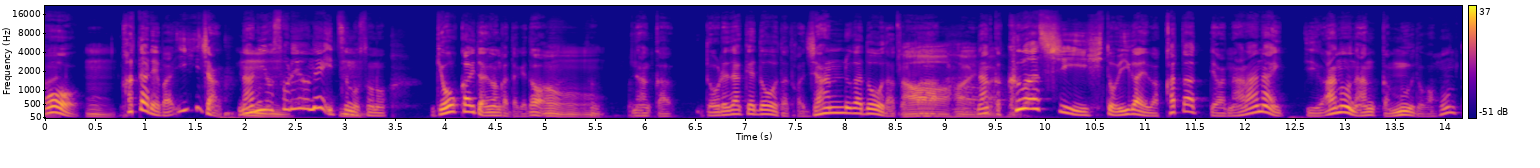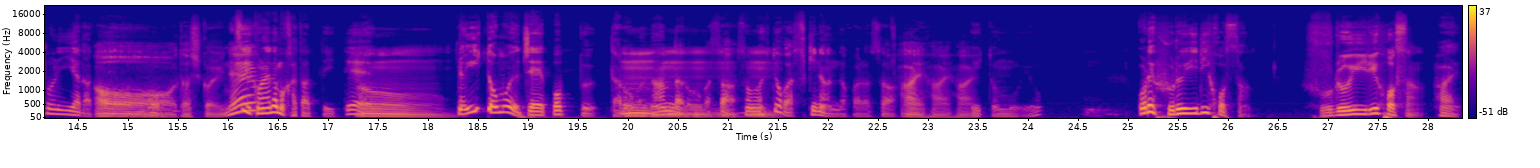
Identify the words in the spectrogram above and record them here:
をうん。語ればいいじゃん。何をそれをね、いつもその、業界とは言わんかったけど。なんか、どれだけどうだとか、ジャンルがどうだとか、はいはい。なんか詳しい人以外は語ってはならないっていう、あのなんかムードが本当に嫌だっていうことをああ、確かにね。ついこの間も語っていて、うん。いやいいと思うよ、J-POP だろううんが何だろうがさ、うんその人が好きなんだからさ、はいはいはいい。いと思うよ。俺、古井里穂さん。古井里穂さん？はい。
